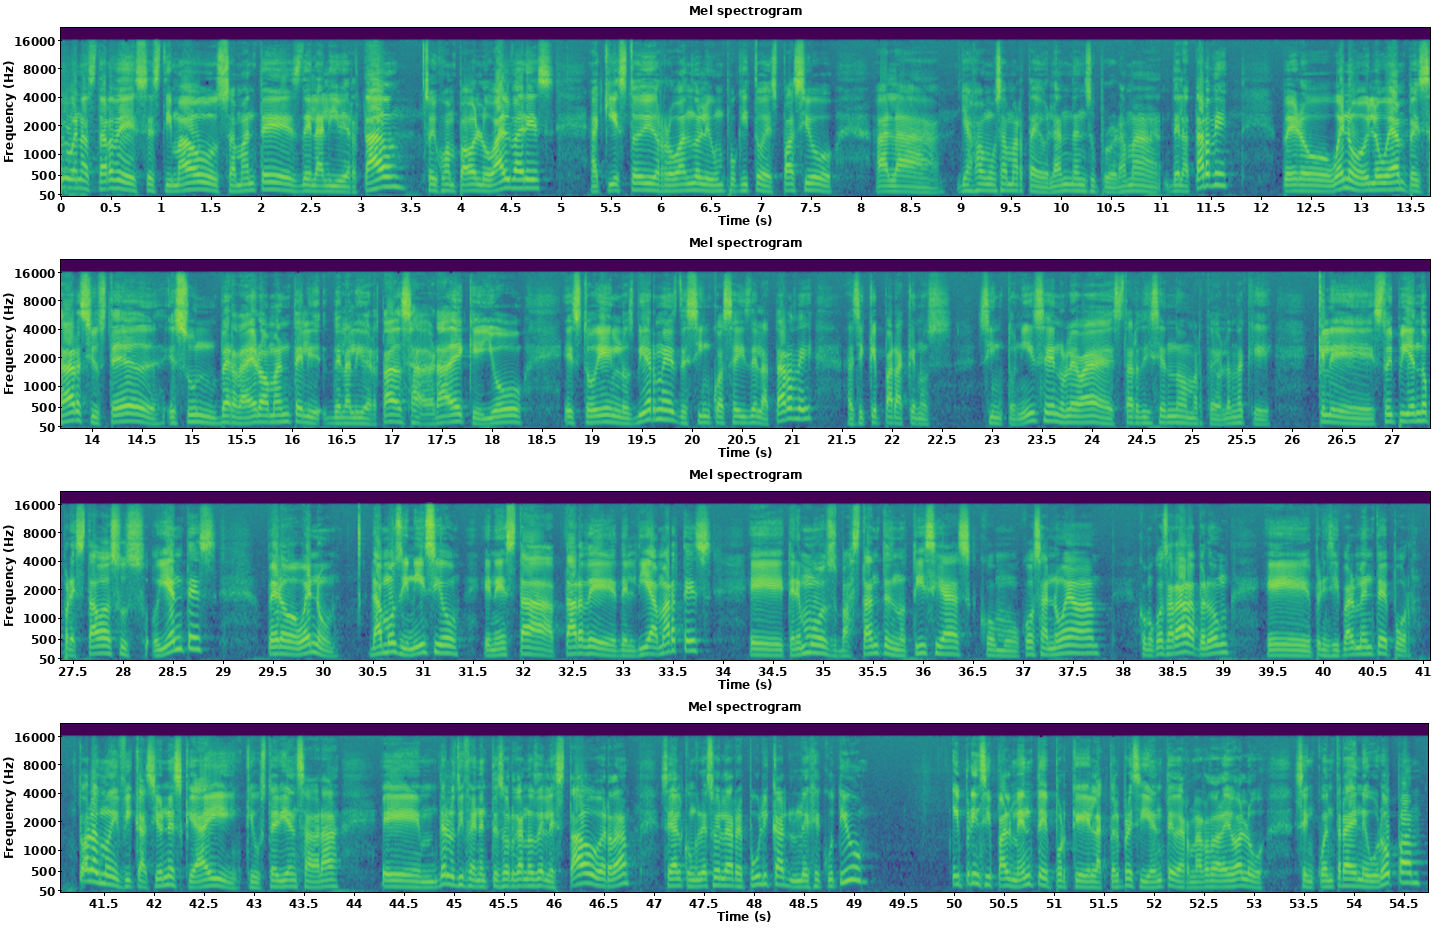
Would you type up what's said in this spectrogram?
Muy buenas tardes, estimados amantes de la libertad. Soy Juan Pablo Álvarez. Aquí estoy robándole un poquito de espacio a la ya famosa Marta de Holanda en su programa de la tarde. Pero bueno, hoy lo voy a empezar. Si usted es un verdadero amante de la libertad, sabrá de que yo estoy en los viernes de 5 a 6 de la tarde. Así que para que nos sintonice, no le vaya a estar diciendo a Marta de Holanda que, que le estoy pidiendo prestado a sus oyentes. Pero bueno, damos inicio en esta tarde del día martes. Eh, tenemos bastantes noticias como cosa nueva, como cosa rara, perdón, eh, principalmente por todas las modificaciones que hay, que usted bien sabrá, eh, de los diferentes órganos del Estado, ¿verdad? Sea el Congreso de la República, el Ejecutivo. Y principalmente porque el actual presidente Bernardo Arevalo se encuentra en Europa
